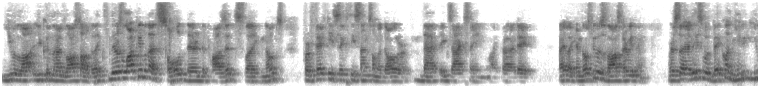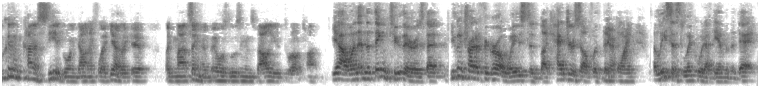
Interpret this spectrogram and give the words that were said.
you lo- you could have lost all of it. Like there's a lot of people that sold their deposits, like notes, for 50, 60 cents on the dollar that exact same like uh, day, right? Like, and those people just lost everything. Versus at least with Bitcoin, you, you can kind of see it going down. If like, yeah, like if, like Matt's saying, it, it was losing its value throughout time. Yeah, well, and the thing too there is that you can try to figure out ways to like hedge yourself with Yeah. Bitcoin. At least it's liquid at the end of the day.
